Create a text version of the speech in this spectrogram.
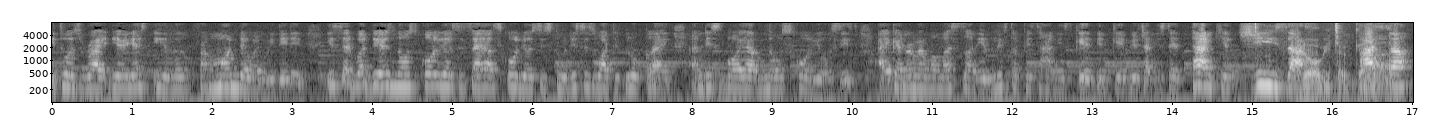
it was right there, yes, even from Monday when we did it. He said, but there's no scoliosis. I have scoliosis too. This is what it looked like. And this boy have no scoliosis. I can remember my son, he lifted up his hand in KPH and he said, thank you, Jesus. Glory to God. Pastor,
